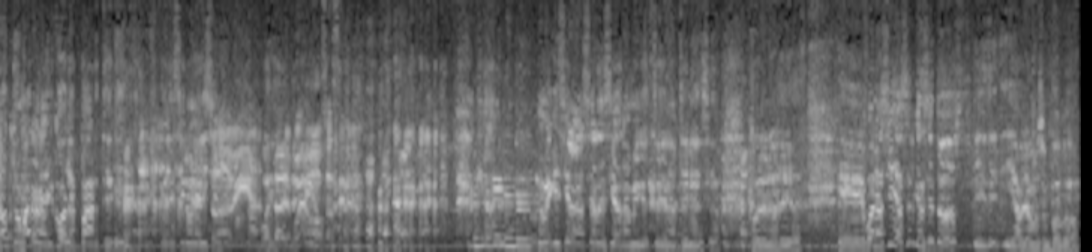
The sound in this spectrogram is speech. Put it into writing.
no tomaron alcohol aparte, que, que decir una lesión. Todavía. Después vamos a cenar. no me quisieran hacer decir a mí que estoy en abstinencia por unos días. Eh, bueno, sí, acérquense todos y, hablamos un poco.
